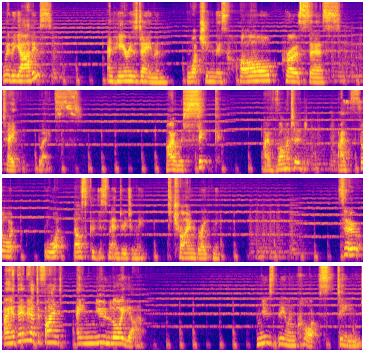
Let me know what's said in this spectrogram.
where the yard is, and here is Damon watching this whole process take place. I was sick. I vomited. I thought, what else could this man do to me to try and break me? So I had then had to find a new lawyer. New Zealand courts deemed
